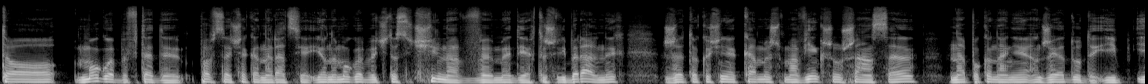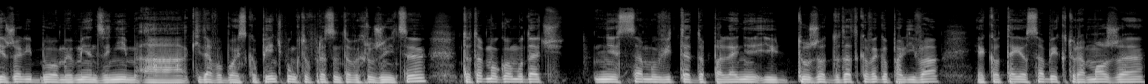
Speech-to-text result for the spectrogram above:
to mogłaby wtedy powstać taka narracja i ona mogłaby być dosyć silna w mediach też liberalnych, że to Kosiniak-Kamysz ma większą szansę na pokonanie Andrzeja Dudy. I jeżeli byłoby między nim a Kidawą Błońską 5 punktów procentowych różnicy, to to mogło mu dać niesamowite dopalenie i dużo dodatkowego paliwa jako tej osobie, która może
